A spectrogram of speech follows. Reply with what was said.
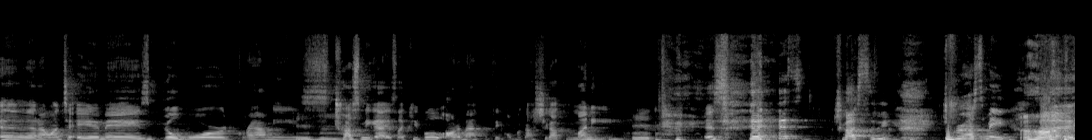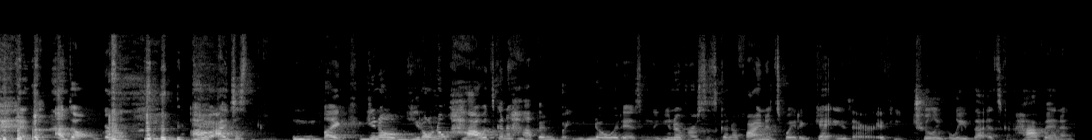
And then I went to AMAs, Billboard, Grammys. Mhm. Trust me, guys. Like people automatically think, "Oh my gosh, she got the money." Mm. It's, it's trust me, trust me. Uh-huh. I don't, girl. um, I just like you know you don't know how it's gonna happen, but you know it is, and the universe is gonna find its way to get you there if you truly believe that it's gonna happen. And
